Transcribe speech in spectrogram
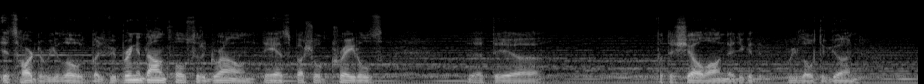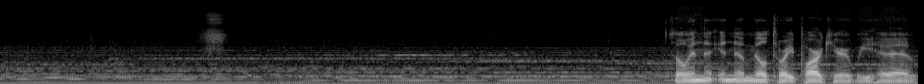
it's hard to reload. But if you bring it down close to the ground, they have special cradles that they uh, put the shell on that you could reload the gun. So in the in the military park here, we have,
